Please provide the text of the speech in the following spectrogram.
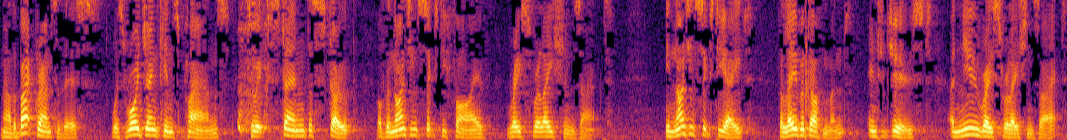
Now, the background to this was Roy Jenkins' plans to extend the scope of the 1965 Race Relations Act. In 1968, the Labour government introduced a new Race Relations Act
